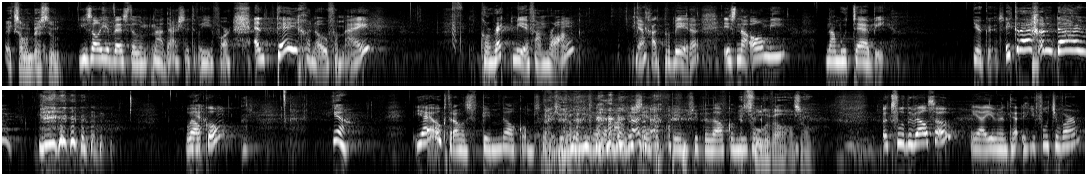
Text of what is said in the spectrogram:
Ik zal mijn best doen. Je zal je best doen. Nou, daar zitten we hier voor. En tegenover mij, correct me if I'm wrong, ik ga het proberen, is Naomi Namutebi. You're good. Ik krijg een duim. Welkom. Ja. Jij ook trouwens, Pim. Welkom. Sorry, Dankjewel. dat ik helemaal niet zeg. Pim, super welkom. Het voelde wel al zo. Het voelde wel zo? Ja, je, bent, je voelt je warm?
